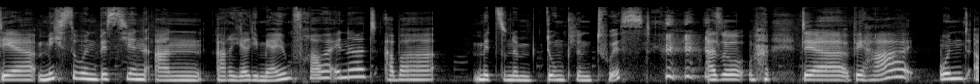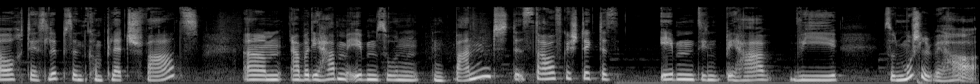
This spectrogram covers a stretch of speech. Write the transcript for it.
der mich so ein bisschen an Ariel die Meerjungfrau erinnert, aber mit so einem dunklen Twist. Also der BH und auch der Slip sind komplett schwarz, ähm, aber die haben eben so ein, ein Band, das draufgestickt, das eben den BH wie so ein Muschel-BH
